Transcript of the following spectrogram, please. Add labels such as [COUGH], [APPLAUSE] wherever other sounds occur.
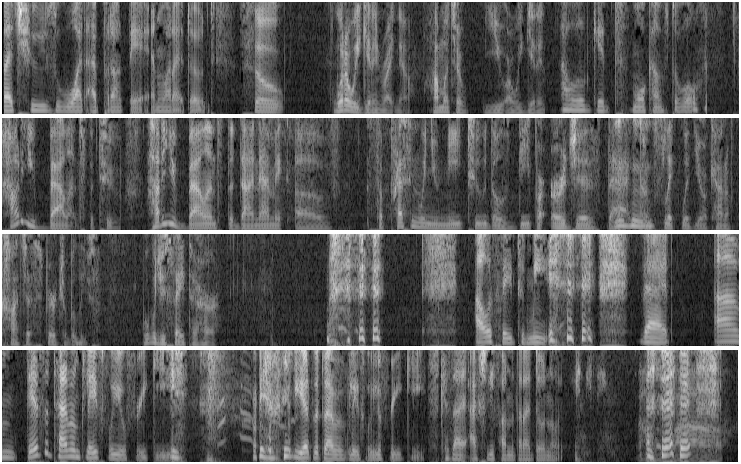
I choose what I put out there and what I don't. So, what are we getting right now? How much of you are we getting? I will get more comfortable. How do you balance the two? How do you balance the dynamic of suppressing when you need to those deeper urges that Mm-hmm. conflict with your kind of conscious spiritual beliefs? What would you say to her? [LAUGHS] I would say to me [LAUGHS] that um, there's a time and place for your freaky. [LAUGHS] there really is a time and place for your freaky. Because I actually found out that I don't know anything. [LAUGHS]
